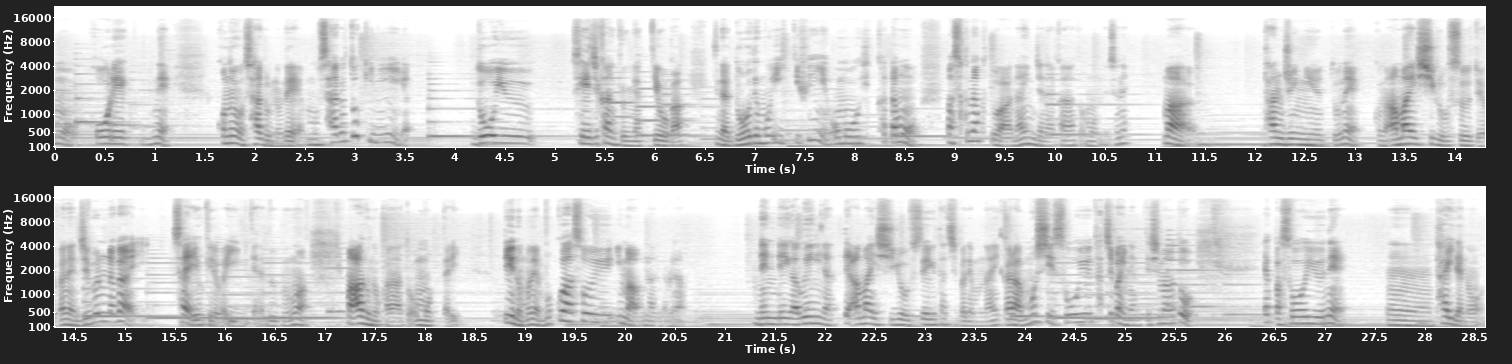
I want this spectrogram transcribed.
もう高齢ね、この世を去るので、もう去るときに、どういう政治環境になってようが、っていうのはどうでもいいっていうふうに思う方も、まあ、少なくとはないんじゃないかなと思うんですよね。まあ、単純に言うとね、この甘い汁をするというかね、自分らがさえ良ければいいみたいな部分は、まあ、あるのかなと思ったり、っていうのもね、僕はそういう今、なんだろうな、年齢が上になって甘い修行を防ぐ立場でもないから、もしそういう立場になってしまうと、やっぱそういうね、うん、怠惰の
